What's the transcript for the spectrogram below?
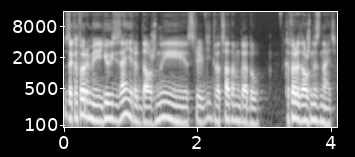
за которыми UX-дизайнеры должны следить в 2020 году, которые должны знать.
